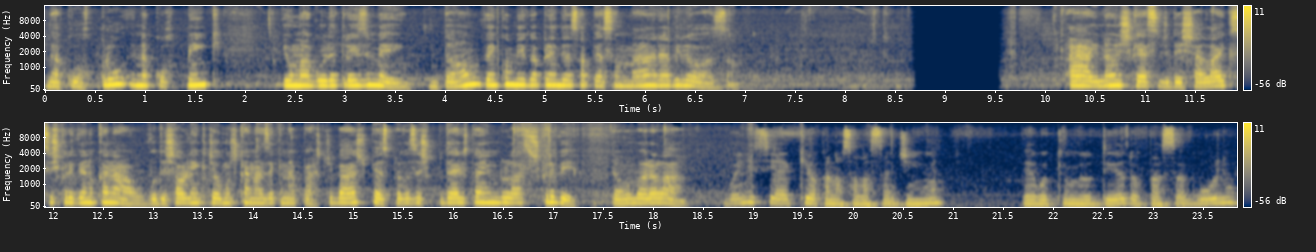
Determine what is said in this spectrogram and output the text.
na cor cru e na cor pink e uma agulha 3,5. Então, vem comigo aprender essa peça maravilhosa. Ah, e não esquece de deixar like e se inscrever no canal. Vou deixar o link de alguns canais aqui na parte de baixo. Peço para vocês que puderem estar indo lá se inscrever. Então, vamos lá. Vou iniciar aqui ó, com a nossa laçadinha. Pego aqui o meu dedo, ó, passo a agulha,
